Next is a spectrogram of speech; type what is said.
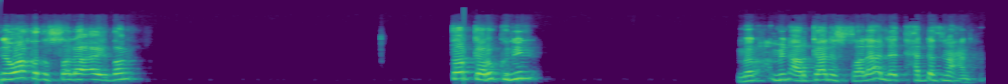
نواقض الصلاة أيضا ترك ركن من أركان الصلاة التي تحدثنا عنها.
